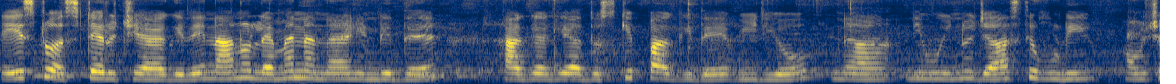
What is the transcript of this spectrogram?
ಟೇಸ್ಟು ಅಷ್ಟೇ ರುಚಿಯಾಗಿದೆ. ನಾನು ಲೆಮನನ್ನು ಹಿಂಡಿದ್ದೆ. ಹಾಗಾಗಿ ಅದು ಸ್ಕಿಪ್ ಆಗಿದೆ ವಿಡಿಯೋ. ನಾ, ನೀವು ಇನ್ನೂ ಜಾಸ್ತಿ ಹುಳಿ ಅಂಶ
